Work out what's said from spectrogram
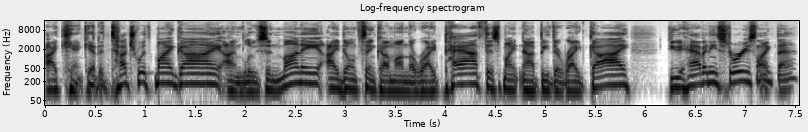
I can't get in touch with my guy. I'm losing money. I don't think I'm on the right path. This might not be the right guy. Do you have any stories like that?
